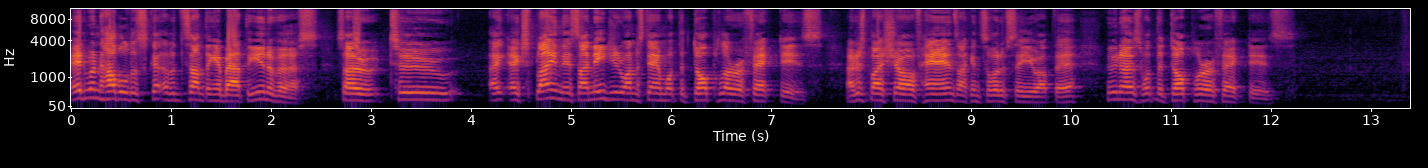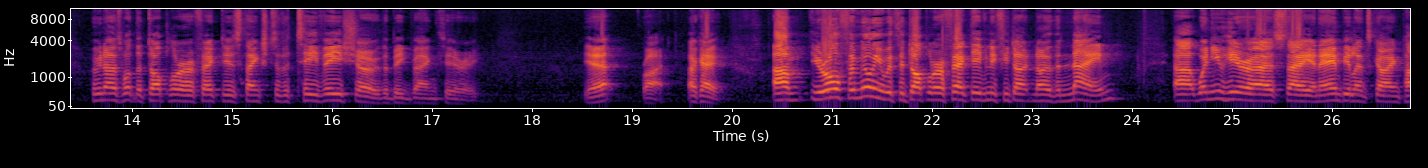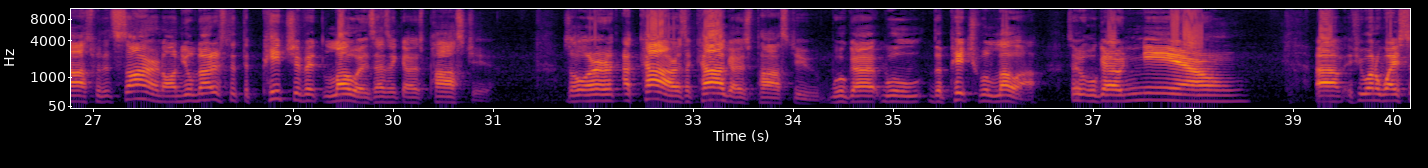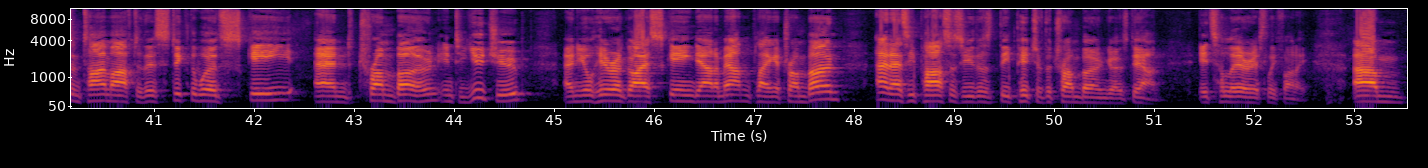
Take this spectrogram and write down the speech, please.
Edwin Hubble discovered something about the universe. So to explain this, I need you to understand what the Doppler effect is. Now, just by show of hands, I can sort of see you up there. Who knows what the Doppler effect is? Who knows what the Doppler effect is thanks to the TV show, The Big Bang Theory? Yeah? Right. Okay. Um, you're all familiar with the Doppler effect, even if you don't know the name. Uh, when you hear, uh, say, an ambulance going past with its siren on, you'll notice that the pitch of it lowers as it goes past you. So, or a car, as a car goes past you, will go, will the pitch will lower. So it will go meow. Um, if you want to waste some time after this, stick the words ski and trombone into YouTube, and you'll hear a guy skiing down a mountain playing a trombone and as he passes you, the, the pitch of the trombone goes down. It's hilariously funny. Um,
